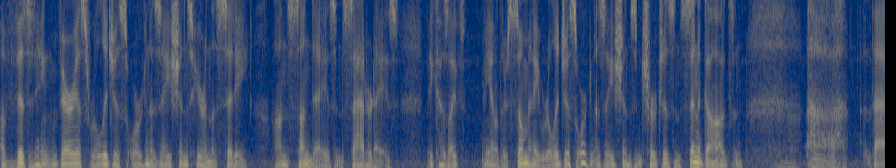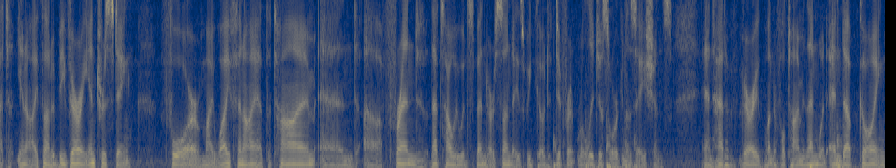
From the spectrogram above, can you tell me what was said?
of visiting various religious organizations here in the city on Sundays and Saturdays because I've you know there's so many religious organizations and churches and synagogues and uh, that you know I thought it'd be very interesting for my wife and I at the time and a friend. That's how we would spend our Sundays. We'd go to different religious organizations and had a very wonderful time, and then would end up going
